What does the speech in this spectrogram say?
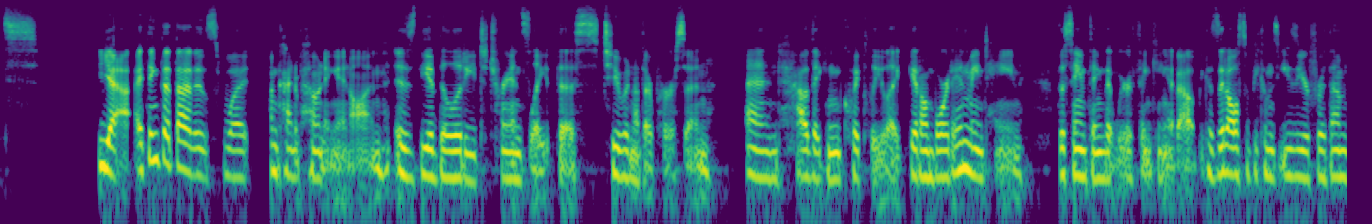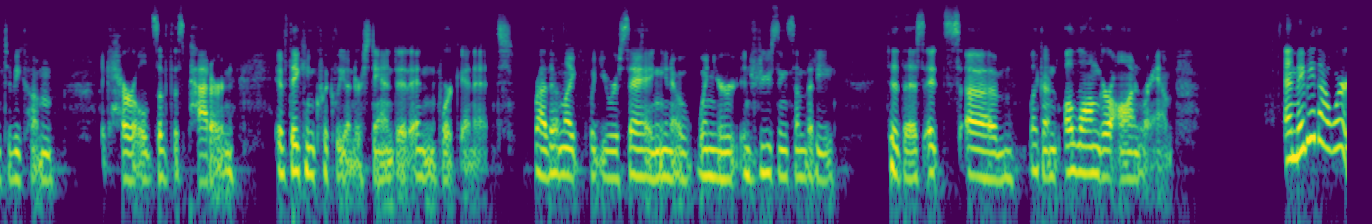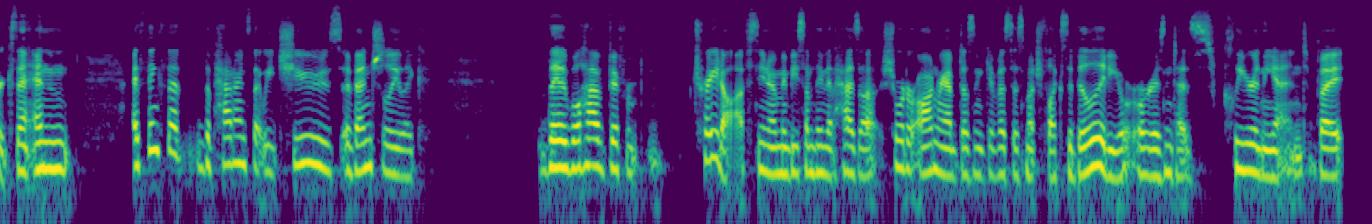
yeah, I think that that is what I'm kind of honing in on is the ability to translate this to another person and how they can quickly like get on board and maintain the same thing that we're thinking about because it also becomes easier for them to become like heralds of this pattern if they can quickly understand it and work in it rather than like what you were saying you know when you're introducing somebody to this it's um like a, a longer on ramp and maybe that works and, and i think that the patterns that we choose eventually like they will have different trade-offs you know maybe something that has a shorter on ramp doesn't give us as much flexibility or, or isn't as clear in the end but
